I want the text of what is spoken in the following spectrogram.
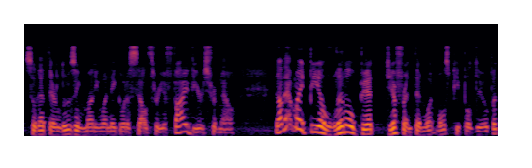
so that they're losing money when they go to sell three to five years from now. Now, that might be a little bit different than what most people do, but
